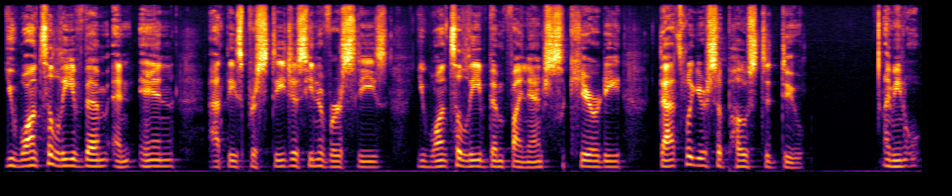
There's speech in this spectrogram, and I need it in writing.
You want to leave them an in at these prestigious universities. You want to leave them financial security. That's what you're supposed to do. I mean,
